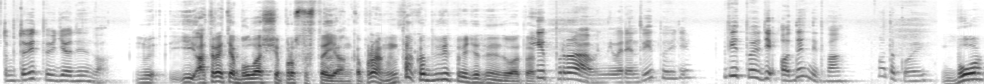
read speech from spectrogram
Тобто відповіді 1 і 2. Ну, і, а третя була ще просто стоянка, правильно? Ну так, от відповідь 1 і 2, так. І правильний варіант відповіді. Відповіді 1 і 2. Отакої. Бо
